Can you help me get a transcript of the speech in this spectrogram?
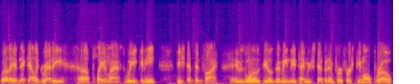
Well, they had Nick Allegretti uh, playing last week, and he he stepped in fine. It was one of those deals. I mean, anytime you're stepping in for a first team All Pro,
